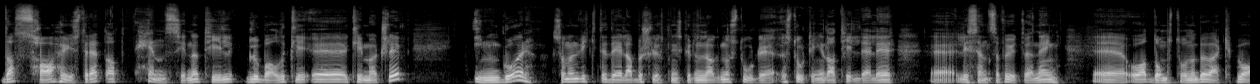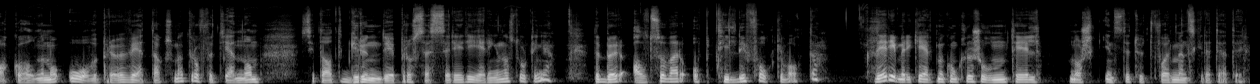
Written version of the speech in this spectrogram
Da sa Høyesterett at hensynet til globale klimautslipp inngår som en viktig del av beslutningsgrunnlaget når Stortinget da tildeler eh, lisenser for utvinning, eh, og at domstolene bør være tilbakeholdne med å overprøve vedtak som er truffet gjennom citat, grundige prosesser i regjeringen og Stortinget. Det bør altså være opp til de folkevalgte. Det rimer ikke helt med konklusjonen til Norsk institutt for menneskerettigheter.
